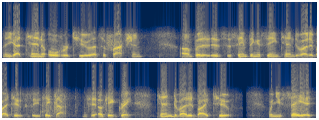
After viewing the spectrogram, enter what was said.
And then you got 10 over 2, that's a fraction. Um, but it's the same thing as saying 10 divided by 2. So you take that. You say, okay, great. 10 divided by 2 when you say it,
